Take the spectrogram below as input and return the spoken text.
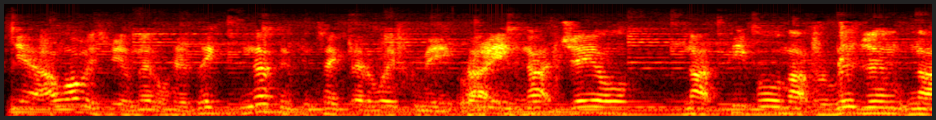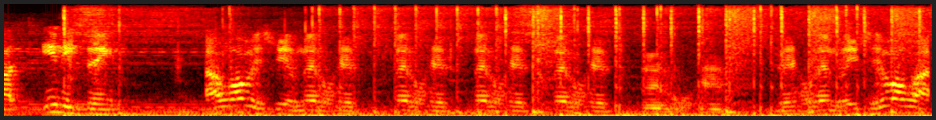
Yeah, I'll always be a metalhead. They nothing can take that away from me. Right. I mean, not jail, not people, not religion, not anything. I'll always be a metalhead, metalhead, metalhead, metalhead, metalhead. Metalhead makes it all right.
